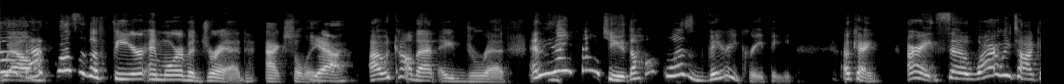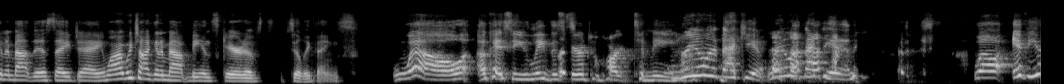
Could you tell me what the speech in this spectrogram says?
Oh, well, that's less of a fear and more of a dread, actually. yeah. I would call that a dread. And mm. yeah, thank you. The Hulk was very creepy. Okay. All right. So why are we talking about this, AJ? Why are we talking about being scared of silly things? Well, okay, so you leave the Let's- spiritual part to me. huh? Reel it back in. Reel it back in. Well, if you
